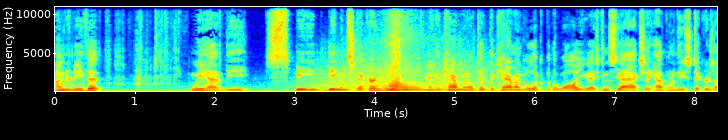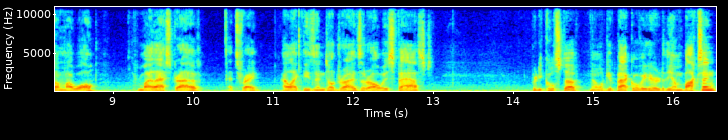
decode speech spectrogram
Underneath it, we have the Speed Demon sticker. And the cameraman will take the camera and go look up at the wall. You guys can see I actually have one of these stickers on my wall from my last drive. That's right. I like these Intel drives that are always fast. Pretty cool stuff. Now we'll get back over here to the unboxing.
